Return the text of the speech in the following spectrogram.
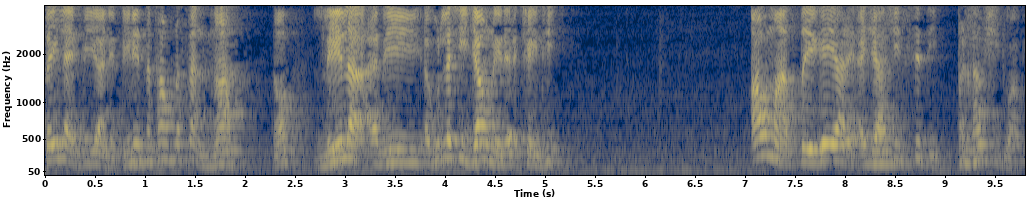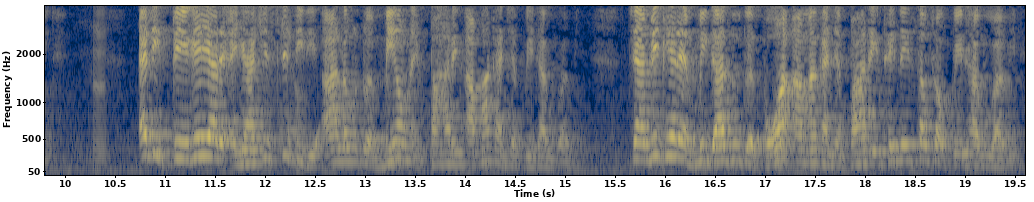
တိတ်လိုက်ပြီးရတယ်ဒီနေ့2025နော်လေးလအဒီအခုလက်ရှိရောက်နေတဲ့အချိန်ထိအောက်မှာတေခဲ့ရတဲ့အရာရှိစစ်တီဘယ်လောက်ရှိသွားပြီလဲအဲ့ဒီတေခဲ့ရတဲ့အရာရှိစစ်တီဒီအားလုံးအတွက်မင်းအောင်နိုင်ဘာတွေအာမခံချက်ပေးထားဘူးပါပြီကြံပြစ်ခဲ့တဲ့မိသားစုအတွက်ဘဝအာမခံချက်ဘာတွေထိမ့်သိမ်းစောက်ရှောက်ပေးထားဘူးပါပြီလဲ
